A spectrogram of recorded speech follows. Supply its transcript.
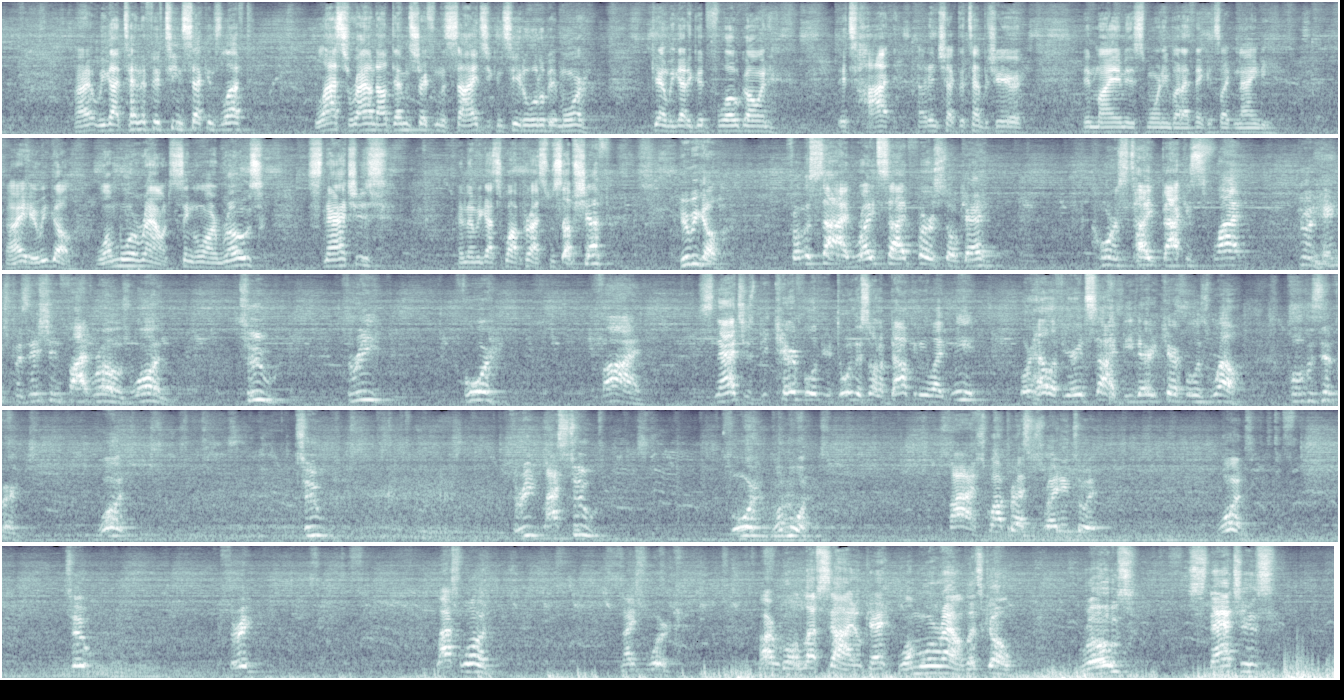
All right, we got 10 to 15 seconds left. Last round, I'll demonstrate from the sides. You can see it a little bit more. Again, we got a good flow going. It's hot. I didn't check the temperature here in Miami this morning, but I think it's like 90. All right, here we go. One more round. Single arm rows, snatches, and then we got squat press. What's up, chef? Here we go. From the side, right side first, okay? Core is tight, back is flat. Good hinge position, five rows. One, two, three, four, five. Snatches, be careful if you're doing this on a balcony like me, or hell, if you're inside, be very careful as well. Pull the zipper. One, two, three, last two, four, one more. Five, squat presses right into it. One, two, three. Last one. Nice work. All right, we're going left side, okay? One more round, let's go. Rows, snatches,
